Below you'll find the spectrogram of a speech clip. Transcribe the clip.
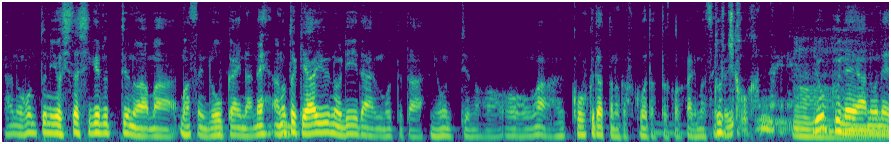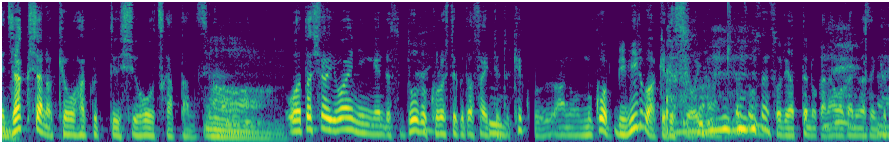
あの本当に吉田茂っていうのは、まあ、まさに老快なねあの時ああいうのリーダーに持ってた日本っていうのは、まあ、幸福だったのか不幸だったのか分かりませんけどどっちか分かんないね。よくねあのね弱者の脅迫っていう手法を使ったんですよ。私は弱い人間です。どうぞ殺してくださいって言うと、結構あの向こうビビるわけですよ。今北朝鮮それやってるのかな分かりませんけど。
